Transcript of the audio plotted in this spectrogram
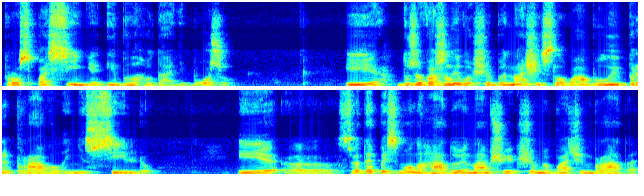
про спасіння і благодать Божу. І дуже важливо, щоб наші слова були приправлені з сіллю. І е, святе письмо нагадує нам, що якщо ми бачимо брата,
